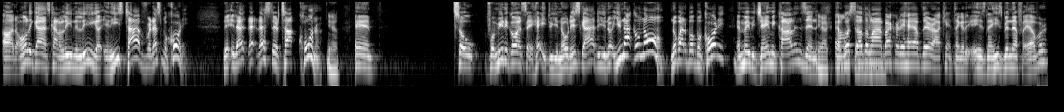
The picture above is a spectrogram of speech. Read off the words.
Uh, the only guy that's kind of leading the league, uh, and he's tied for that's McCourty. That, that, that's their top corner. Yeah. And so for me to go and say, hey, do you know this guy? Do you know? You're not going to know him. Nobody but McCourty and maybe Jamie Collins and, Yeah, and what's the other linebacker they have there? I can't think of his name. He's been there forever.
